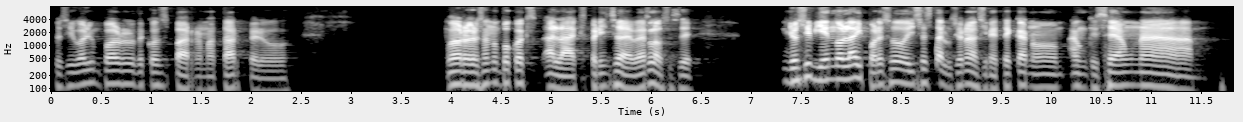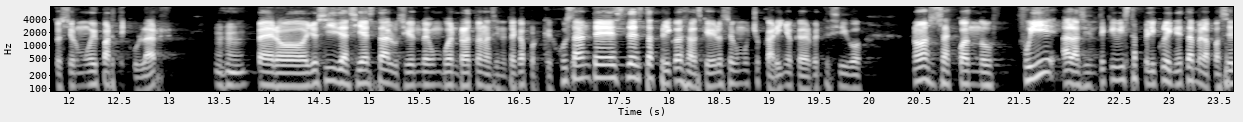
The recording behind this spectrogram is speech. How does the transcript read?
Pues igual un par de cosas para rematar, pero bueno, regresando un poco a la experiencia de verla, o sea, yo sí viéndola y por eso hice esta alusión a la cineteca, no, aunque sea una cuestión muy particular, pero yo sí hacía esta alusión de un buen rato en la cineteca porque justamente es de estas películas a las que yo les tengo mucho cariño, que de repente sigo, no, o sea, cuando fui a la cineteca y vi esta película y neta me la pasé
